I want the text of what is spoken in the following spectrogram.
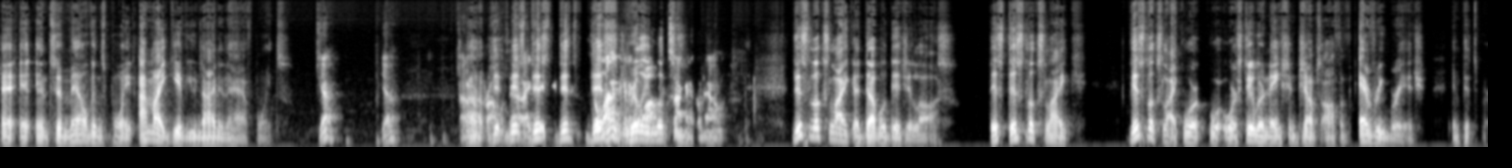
and, and, to Melvin's point, I might give you nine and a half points. Yeah, yeah. I don't have a uh, problem this, that. This, I, this, this, this really looks. Not going to go down. This looks like a double digit loss. This this looks like this looks like where, where Steeler Nation jumps off of every bridge in Pittsburgh.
